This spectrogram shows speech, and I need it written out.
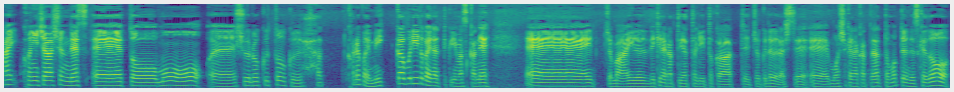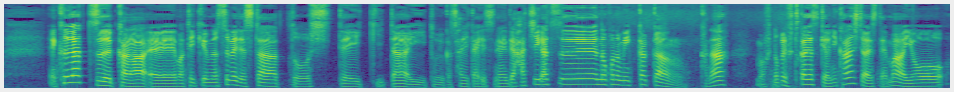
はい、こんにちは、しゅんです。えー、っと、もう、えー、収録トーク、は、かれこれ3日ぶりとかになってくりますかね。えー、ちょ、まあ、いろいろできなかったやったりとかあって、ちょ、ぐだぐだして、えー、申し訳なかったなと思ってるんですけど、え、9月から、えー、まあ、定期読みをすべてスタートしていきたいというか、再開ですね。で、8月のこの3日間かな。まあ、残り2日ですけど、に関してはですね、まあ、よう、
